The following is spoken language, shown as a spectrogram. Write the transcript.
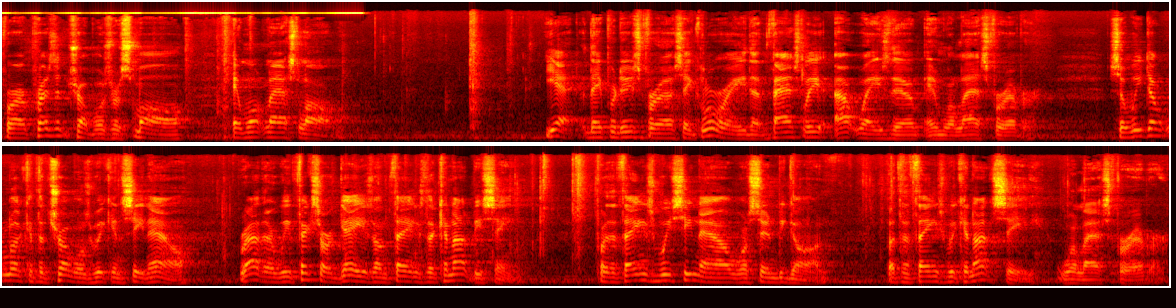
For our present troubles are small and won't last long. Yet they produce for us a glory that vastly outweighs them and will last forever. So we don't look at the troubles we can see now. Rather, we fix our gaze on things that cannot be seen. For the things we see now will soon be gone, but the things we cannot see will last forever.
